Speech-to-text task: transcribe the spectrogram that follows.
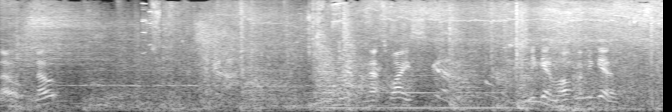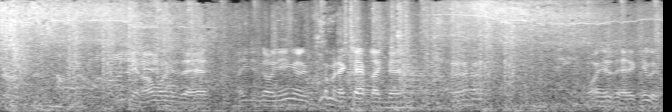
No, nope. Not twice. Let me get him, Hulk. Let me get him. Let me get him. I want his ass. How you just gonna, you ain't gonna come in that cap like that. Uh-huh. I want his ass. Give it.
